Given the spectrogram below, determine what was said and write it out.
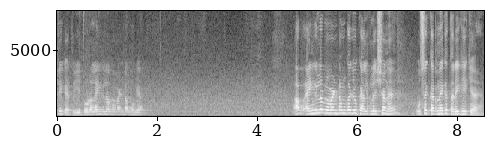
ठीक है तो ये टोटल एंगुलर मोमेंटम हो गया अब एंगुलर मोमेंटम का जो कैलकुलेशन है उसे करने के तरीके क्या है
